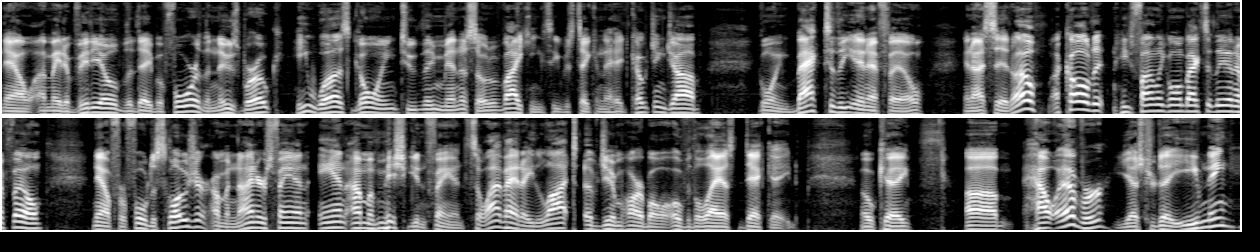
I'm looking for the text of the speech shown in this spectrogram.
Now, I made a video the day before the news broke. He was going to the Minnesota Vikings. He was taking the head coaching job, going back to the NFL. And I said, Oh, I called it. He's finally going back to the NFL. Now, for full disclosure, I'm a Niners fan and I'm a Michigan fan. So I've had a lot of Jim Harbaugh over the last decade. Okay. Um, however, yesterday evening,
